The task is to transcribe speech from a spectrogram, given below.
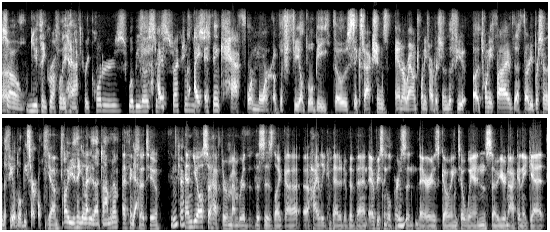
Um, so you think roughly half, three quarters will be those six factions? I, I think half or more of the field will be those six factions, and around twenty five percent of the field, uh, twenty five to thirty percent of the field will be circle. Yeah, oh, you think it'll be that dominant? I think Yeah. so too. Okay. And you also have to remember that this is like a, a highly competitive event. Every single person there is going to win, so you're not going to get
